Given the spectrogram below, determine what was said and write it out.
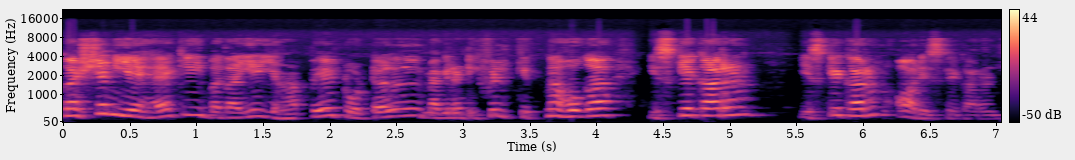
क्वेश्चन ये है कि बताइए यहाँ पे टोटल मैग्नेटिक फ़ील्ड कितना होगा? इसके कारण इसके कारण और इसके कारण।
